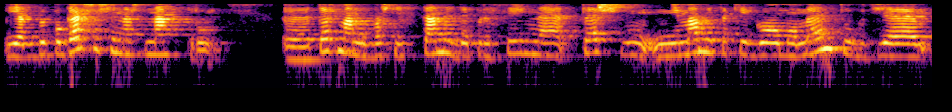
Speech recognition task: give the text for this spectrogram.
jakby pogarsza się nasz nastrój. E, też mamy właśnie stany depresyjne, też nie mamy takiego momentu, gdzie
